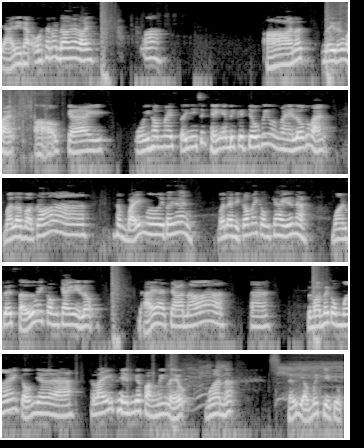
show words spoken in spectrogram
Chạy đi đâu? Ủa sao nó đơn ra rồi? À, ờ à, nó đi nữa các bạn. Ờ à, ok. Ui hôm nay tự nhiên xuất hiện em Pikachu phía bên ngoài luôn các bạn. Mà level có ờ, uh, 70 thôi nha bên đây thì có mấy con cây nữa nè. Mình sẽ xử mấy con cây này luôn. Để à, cho nó à, spawn mấy con mới cũng như là lấy thêm cái phần nguyên liệu. Quên á sử dụng cái chiêu chuột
